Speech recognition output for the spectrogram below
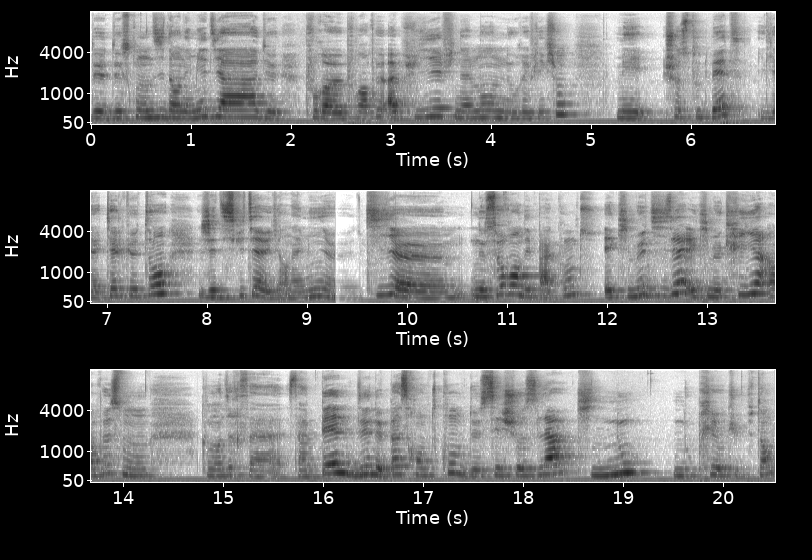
de, de ce qu'on dit dans les médias de, pour, euh, pour un peu appuyer finalement nos réflexions. Mais chose toute bête, il y a quelques temps, j'ai discuté avec un ami qui euh, ne se rendait pas compte et qui me disait et qui me criait un peu son comment dire sa, sa peine de ne pas se rendre compte de ces choses-là qui nous nous préoccupent tant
